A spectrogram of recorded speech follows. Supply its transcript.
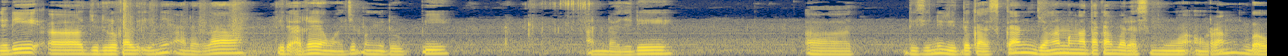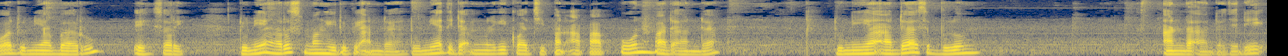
Jadi uh, judul kali ini adalah tidak ada yang wajib menghidupi anda. Jadi uh, di sini ditegaskan jangan mengatakan pada semua orang bahwa dunia baru eh sorry dunia harus menghidupi anda. Dunia tidak memiliki kewajiban apa pun pada anda. Dunia ada sebelum anda ada. Jadi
